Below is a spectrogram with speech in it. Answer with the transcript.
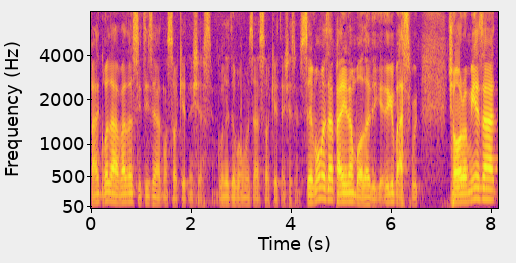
بعد گل اول سیتی زد ما ساکت نشستیم. گل دوم زد ساکت نشستیم. سوم زد پریدم بالا دیگه. دیگه بس بود. چهارمی زد.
